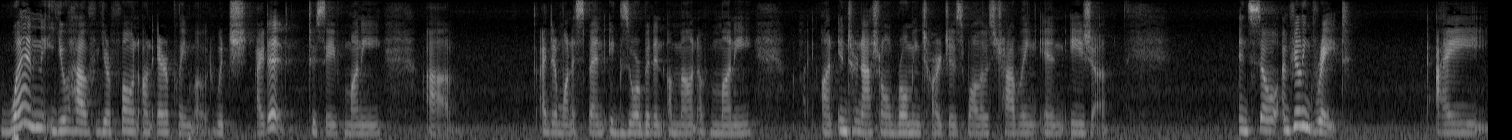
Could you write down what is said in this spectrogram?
when you have your phone on airplane mode, which I did to save money. Uh, I didn't want to spend exorbitant amount of money on international roaming charges while I was traveling in Asia. And so I'm feeling great. I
